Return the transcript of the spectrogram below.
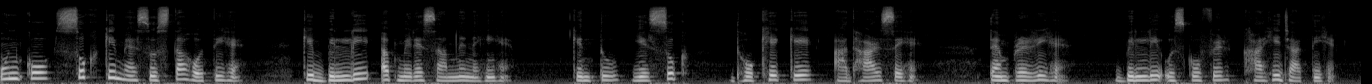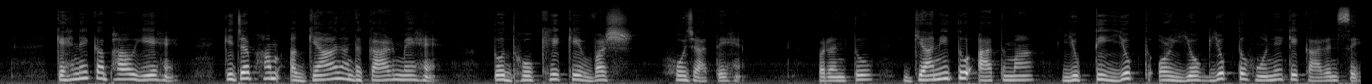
उनको सुख की महसूसता होती है कि बिल्ली अब मेरे सामने नहीं है, किंतु ये सुख धोखे के आधार से है। टेम्प्ररी है, बिल्ली उसको फिर खा ही जाती है। कहने का भाव ये है कि जब हम अज्ञान अंधकार में हैं तो धोखे के वश हो जाते हैं। परंतु ज्ञानी तो आत्मा युक्ति युक्त और योग युक्त होने के कारण से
